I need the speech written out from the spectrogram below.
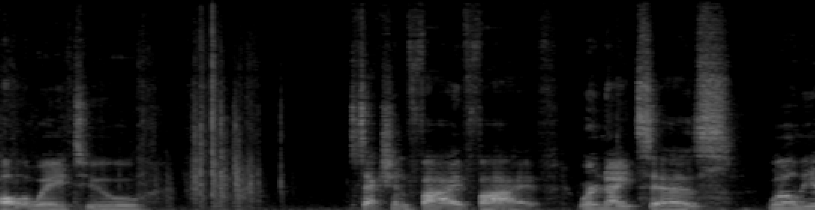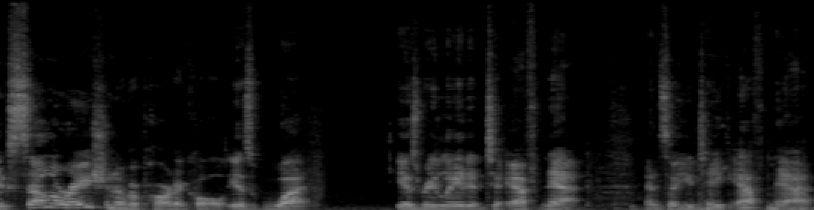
all the way to section 5.5, where Knight says, well, the acceleration of a particle is what is related to F net. And so you take F net,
